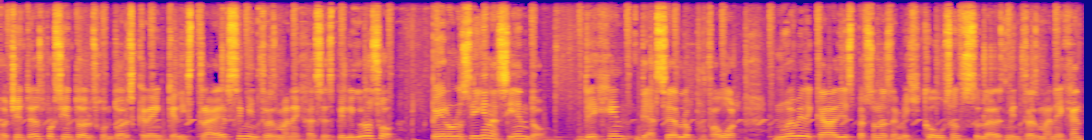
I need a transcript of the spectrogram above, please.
82% de los conductores creen que distraerse mientras manejas es peligroso, pero lo siguen haciendo. Dejen de hacerlo, por favor. 9 de cada 10 personas de México usan sus celulares mientras manejan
